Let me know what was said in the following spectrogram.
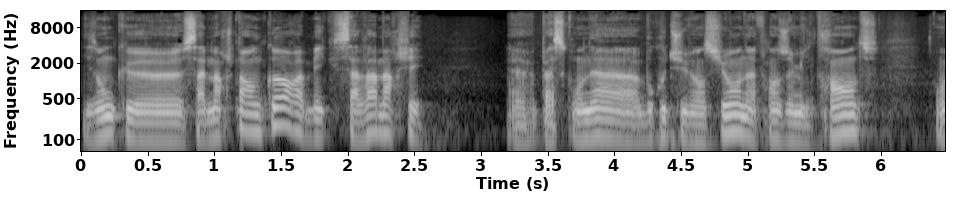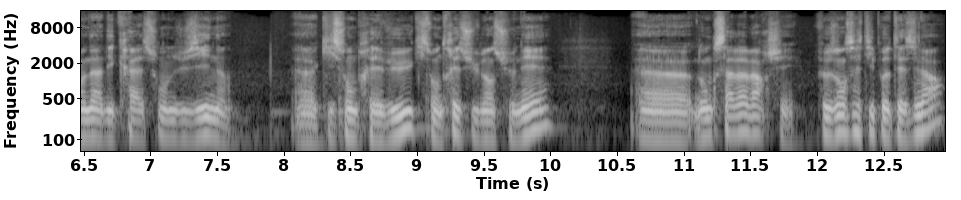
disons que ça marche pas encore, mais que ça va marcher. Euh, parce qu'on a beaucoup de subventions, on a France 2030, on a des créations d'usines euh, qui sont prévues, qui sont très subventionnées. Euh, donc ça va marcher. Faisons cette hypothèse-là.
